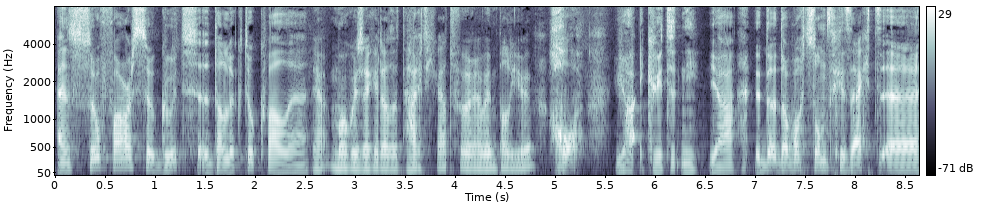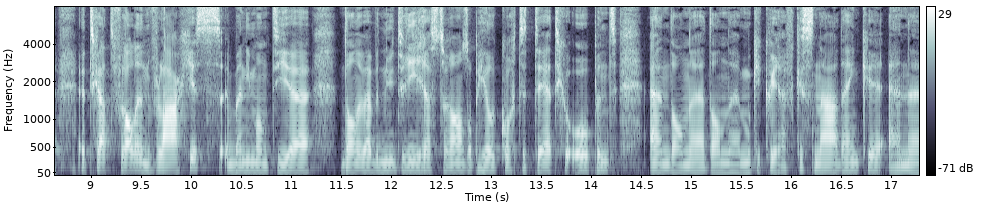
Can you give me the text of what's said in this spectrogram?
En so far, so good. Dat lukt ook wel. Ja, mogen we zeggen dat het hard gaat voor Wim Palieu? Goh, ja, ik weet het niet. Ja, dat, dat wordt soms gezegd. het gaat vooral in vlaagjes. Ik ben iemand die... dan, we hebben nu drie restaurants op heel korte tijd geopend. En dan, uh, dan uh, moet ik weer even nadenken en, uh,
